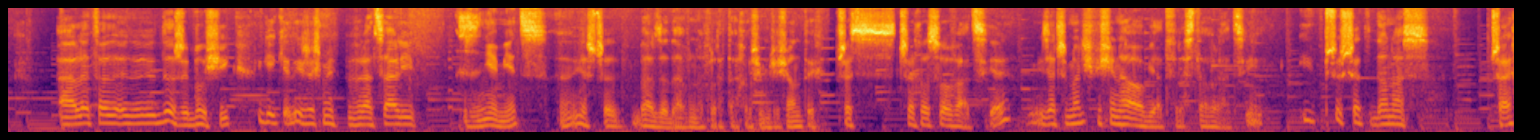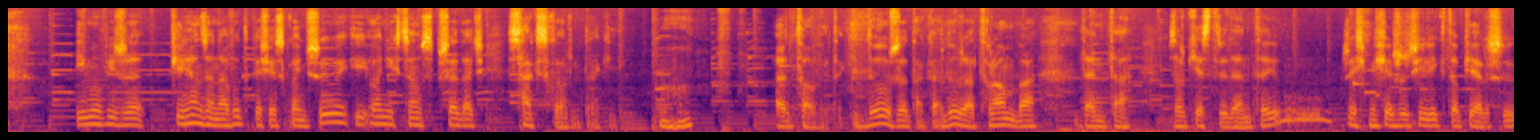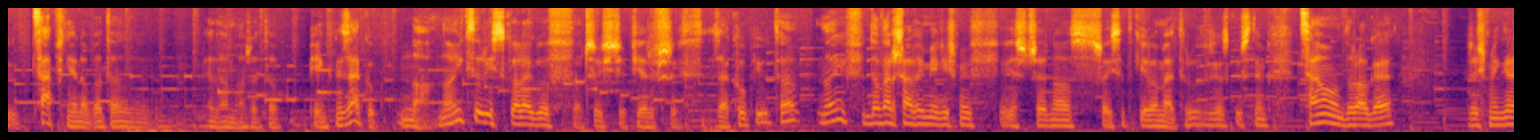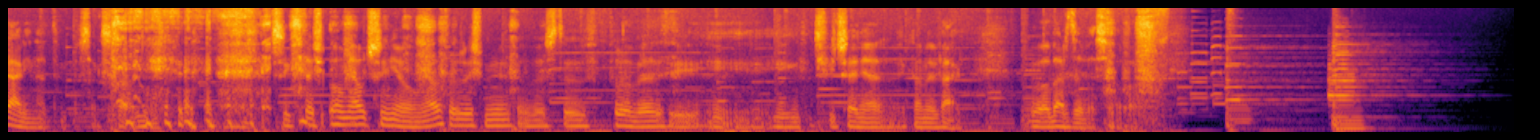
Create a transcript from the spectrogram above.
Ale to y, duży busik. I kiedyś żeśmy wracali z Niemiec, y, jeszcze bardzo dawno, w latach 80., przez Czechosłowację i zatrzymaliśmy się na obiad w restauracji. I przyszedł do nas Czech i mówi, że pieniądze na wódkę się skończyły i oni chcą sprzedać saxhorn taki. Altowy, taki duży, taka duża trąba dęta z orkiestry dętej. Żeśmy się rzucili kto pierwszy. Capnie, no bo to wiadomo, że to piękny zakup. No, no i któryś z kolegów oczywiście pierwszy zakupił to. No i do Warszawy mieliśmy jeszcze no, z 600 kilometrów, w związku z tym całą drogę żeśmy grali na tym saksofonie. czy ktoś umiał, czy nie umiał, to żeśmy po prostu próbę i, i, i ćwiczenia wykonywali. Było bardzo wesoło.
